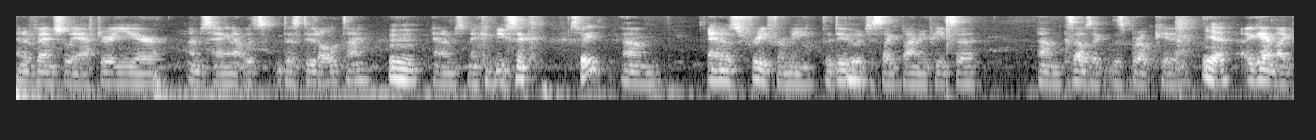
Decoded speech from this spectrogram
And eventually, after a year, I'm just hanging out with this dude all the time, Mhm. and I'm just making music. Sweet. Um, and it was free for me. The dude would just like buy me pizza because I was like this broke kid. Yeah. Again, like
